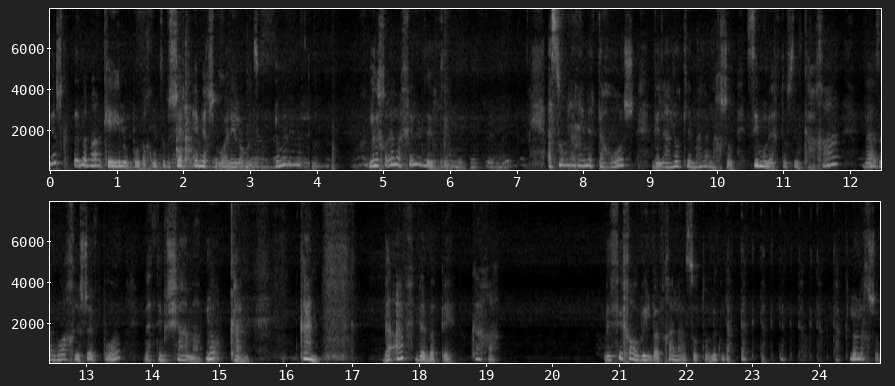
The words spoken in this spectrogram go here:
יש כזה דבר כאילו פה בחוץ, אבל שהם יחשבו, אני לא רוצה. לא מעניין אותי. לא יכולה להכיל את זה יותר. אסור להרים את הראש ולעלות למעלה לחשוב. שימו לב איך אתם עושים ככה, ואז המוח יושב פה, ואתם שמה. לא, כאן. כאן. באף ובפה. ככה. בפיך ובלבבך לעשותו. נקודה. טק, טק, טק, טק, טק, טק. לא לחשוב.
